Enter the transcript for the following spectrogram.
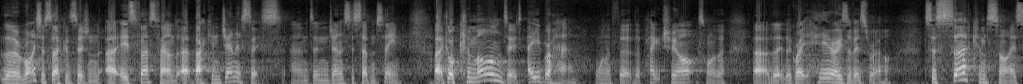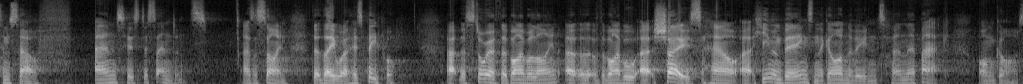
the rite of circumcision uh, is first found uh, back in Genesis and in Genesis 17. Uh, God commanded Abraham, one of the, the patriarchs, one of the, uh, the, the great heroes of Israel, to circumcise himself and his descendants as a sign that they were his people. The story of the Bible line of the Bible shows how human beings in the Garden of Eden turn their back on God.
